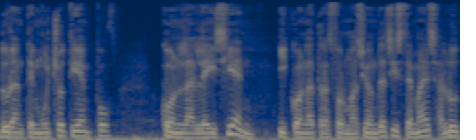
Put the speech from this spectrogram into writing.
durante mucho tiempo con la ley 100 y con la transformación del sistema de salud.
